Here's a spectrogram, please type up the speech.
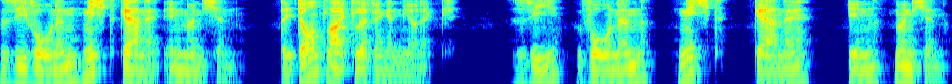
Sie wohnen nicht gerne in München. They don't like living in Munich. Sie wohnen nicht gerne in München.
